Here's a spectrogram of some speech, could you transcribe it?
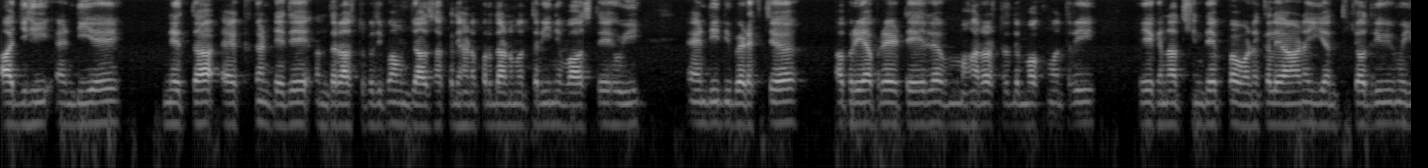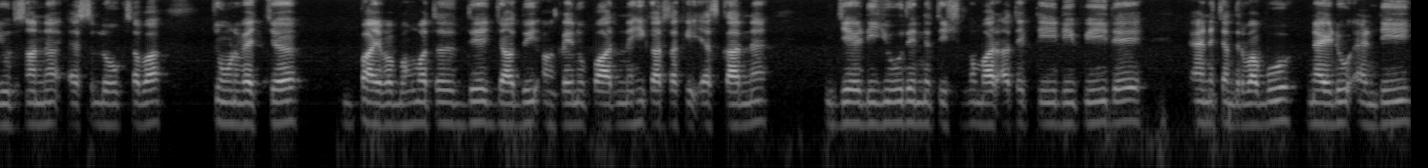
ਅੱਜ ਹੀ ਐਨਡੀਏ ਨੇਤਾ ਇੱਕ ਘੰਟੇ ਦੇ ਅੰਦਰ ਰਾਸ਼ਟਰਪਤੀ ਭਵਨ ਜਾ ਸਕਦੇ ਹਨ। ਪ੍ਰਧਾਨ ਮੰਤਰੀ ਨਿਵਾਸ ਤੇ ਹੋਈ ਐਨਡੀ ਦੀ ਬੈਠਕ 'ਚ ਅਪਰਿਆ ਪਟੇਲ ਮਹਾਰਾਸ਼ਟਰ ਦੇ ਮੁੱਖ ਮੰਤਰੀ ਏਕਨਾਥ ਸ਼ਿੰਦੇ, ਭਵਨ ਕਲਿਆਣ ਯੰਤ ਚੌਧਰੀ ਵੀ ਮੌਜੂਦ ਸਨ। ਇਸ ਲੋਕ ਸਭਾ ਚੋਣ ਵਿੱਚ ਭਾਜਪਾ ਬਹੁਮਤ ਦੇ ਜਾਦੂਈ ਅੰਕੜੇ ਨੂੰ ਪਾਰ ਨਹੀਂ ਕਰ ਸਕੀ। ਇਸ ਕਾਰਨ ਜੇਡੀਯੂ ਦੇ ਨਿਤੀਸ਼ ਕੁਮਾਰ ਅਤੇ ਟੀਡੀਪੀ ਦੇ ਐਨ ਚੰਦਰਬਾਬੂ ਨਾਇਡੂ, ਐਨਡੀ,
